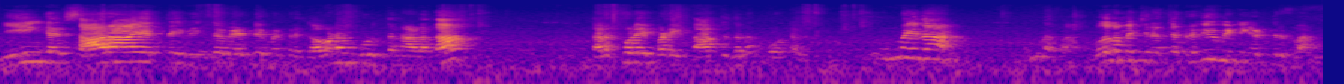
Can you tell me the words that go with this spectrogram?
நீங்கள் சாராயத்தை விற்க வேண்டும் என்று கவனம் தற்கொலை படை தாக்குதலை போட்டது உண்மைதான். உண்மைதான் முதலமைச்சர் எத்தனை ரிவ்யூ மீட்டிங் எடுத்திருப்பாங்க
